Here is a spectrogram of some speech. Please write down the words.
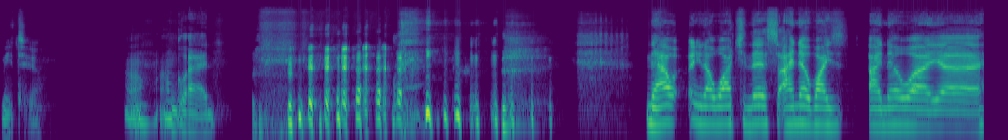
Me too. oh, I'm glad. now you know watching this, I know why I know why uh,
